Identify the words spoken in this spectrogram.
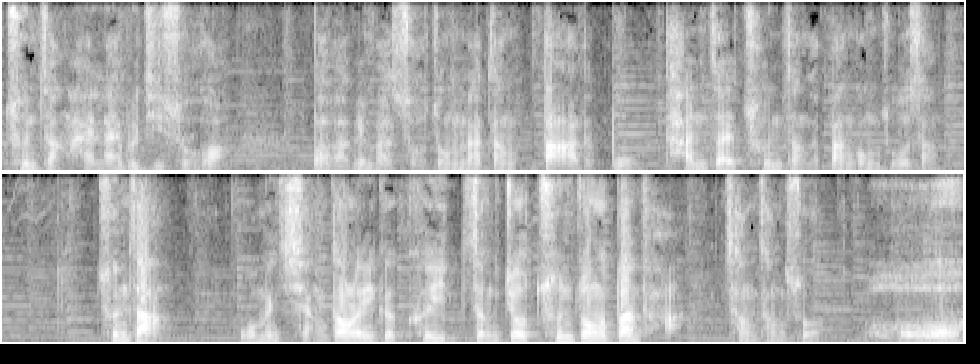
村长还来不及说话，爸爸便把手中那张大的布摊在村长的办公桌上。村长，我们想到了一个可以拯救村庄的办法。畅畅说。哦，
